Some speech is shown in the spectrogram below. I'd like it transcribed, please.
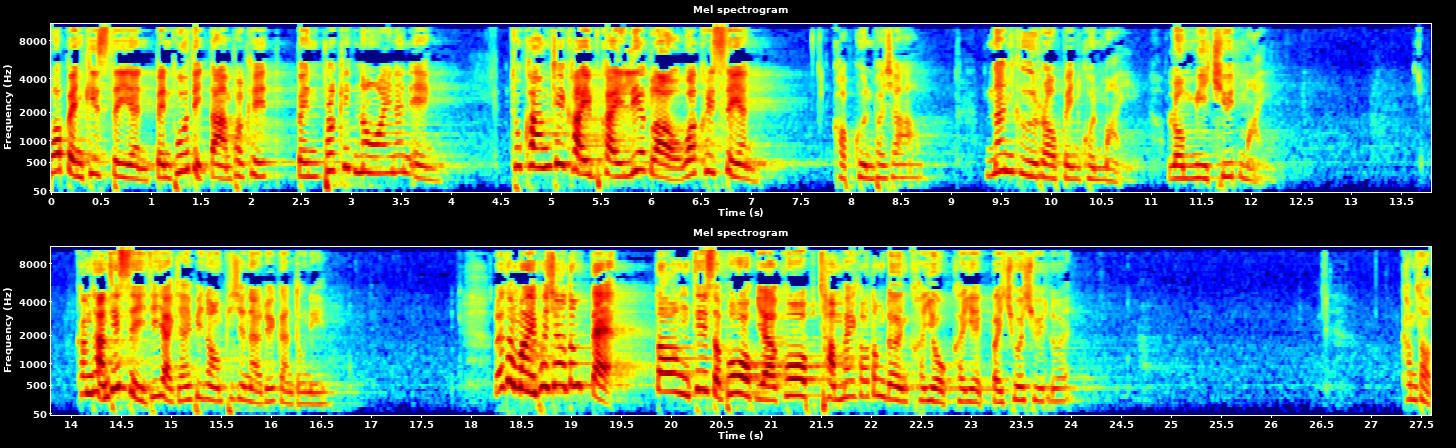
ว่าเป็นคริสเตียน เป็นผู้ติดตามพระคริสต์เป็นพระคริสต์น้อยนั่นเอง ทุกครั้งที่ใครใครเรียกเราว่าคริสเตียน ขอบคุณพระเจ้า นั่นคือเราเป็นคนใหม่ เรามีชีวิตใหม่คำถามที่สี่ที่อยากจะให้พี่น้องพิจารณาด้วยกันตรงนี้ แล้วทำไมพระเจ้าต้องแตะต้องที่สะโพกยาโคบทำให้เขาต้องเดินขยกขยเกไปช่วยชีวิตด้วยคำตอบ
